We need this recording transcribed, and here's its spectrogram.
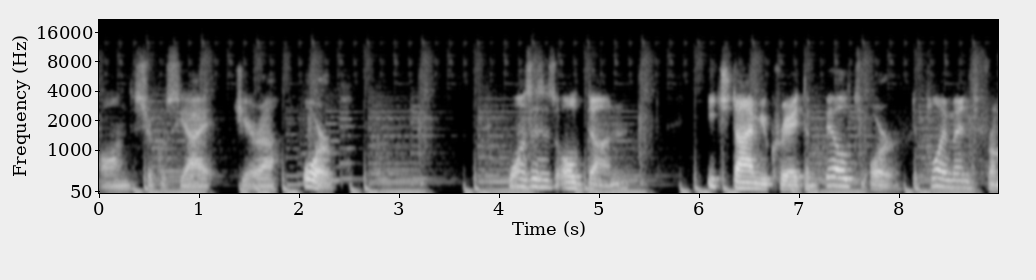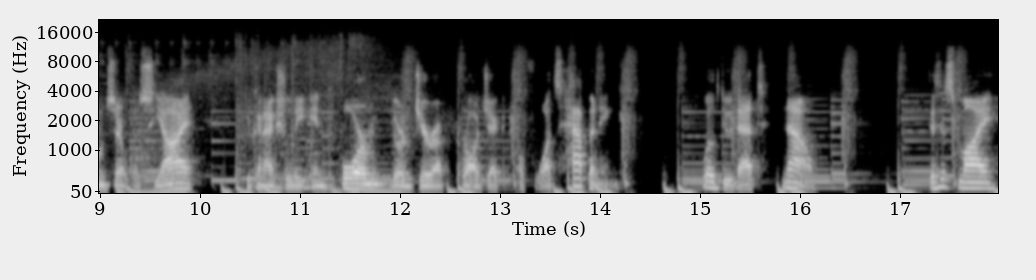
on the CircleCI Jira orb. Once this is all done, each time you create a build or deployment from CircleCI, you can actually inform your Jira project of what's happening. We'll do that now. This is my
